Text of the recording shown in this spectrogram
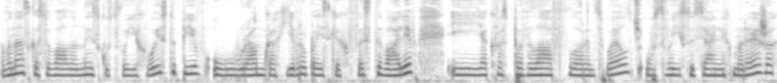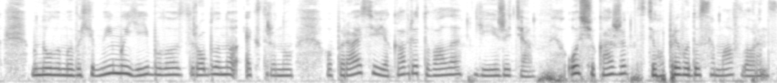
Вона скасувала низку своїх виступів у рамках європейських фестивалів. І як розповіла Флоренс Велч у своїх соціальних мережах, минулими вихідними їй було зроблено екстрену операцію, яка врятувала її життя. Ось що каже з цього приводу сама Флоренс.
